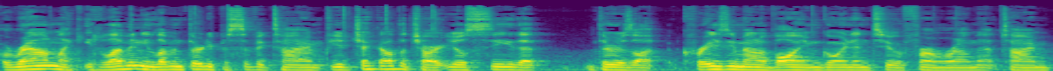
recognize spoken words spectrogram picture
Around like 11, 11.30 Pacific time, if you check out the chart, you'll see that there's a crazy amount of volume going into Affirm around that time.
